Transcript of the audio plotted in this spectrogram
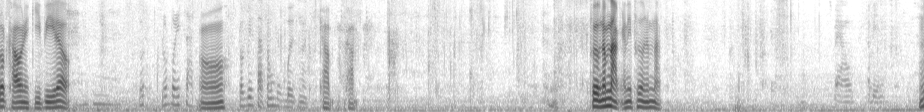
รถเขาเนี่ยกี่ปีแล้ว รถรถบริษัท อ๋อ รถบริษัทต้องบุกเบิกหน่อยครับครับ เพิ่มน้ำหนัก อันนี้เพิ่มน้ำหนัก ไปเอาทะเบียนหึ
